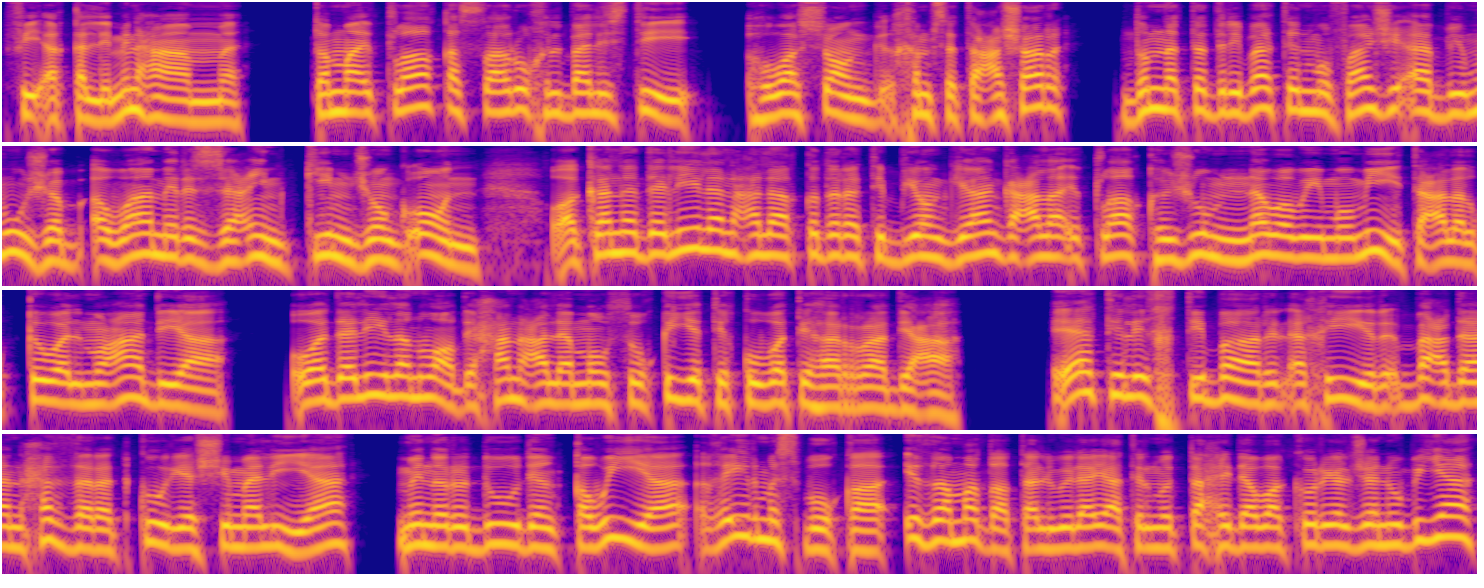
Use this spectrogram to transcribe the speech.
في أقل من عام. تم إطلاق الصاروخ البالستي هو سونغ 15 ضمن التدريبات المفاجئة بموجب أوامر الزعيم كيم جونغ أون وكان دليلا على قدرة بيونغ يانغ على إطلاق هجوم نووي مميت على القوى المعادية ودليلا واضحا على موثوقية قوتها الرادعة. يأتي الاختبار الأخير بعد أن حذرت كوريا الشمالية من ردود قوية غير مسبوقة إذا مضت الولايات المتحدة وكوريا الجنوبية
